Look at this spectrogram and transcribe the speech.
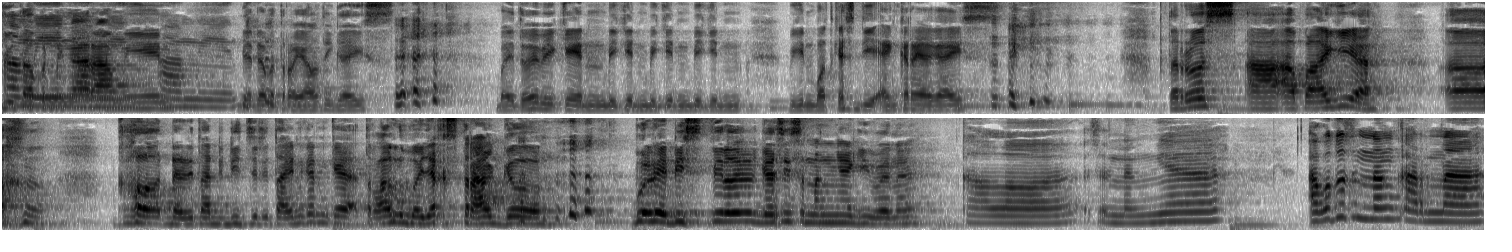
juta amin, pendengar amin, amin. amin. Biar dapat royalti guys. By the way bikin bikin bikin bikin bikin podcast di Anchor ya guys. Terus uh, apa lagi ya? Uh, kalau dari tadi diceritain kan kayak terlalu banyak struggle. Boleh di spill gak sih senengnya gimana? Kalau senengnya, aku tuh seneng karena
